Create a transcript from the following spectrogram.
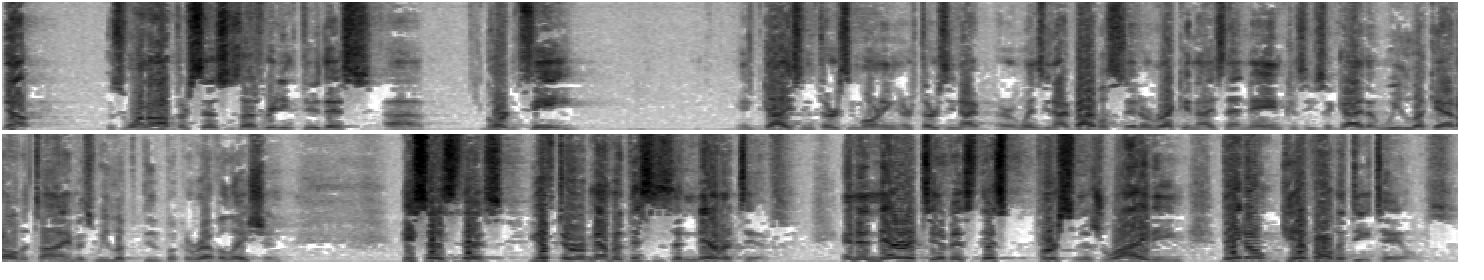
Now, as one author says as I was reading through this, uh, Gordon Fee, and guys in Thursday morning or Thursday night or Wednesday night Bible study will recognize that name because he's a guy that we look at all the time as we look through the book of Revelation. He says this you have to remember this is a narrative. And a narrative, as this person is writing, they don't give all the details.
